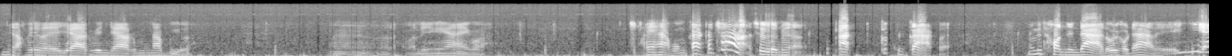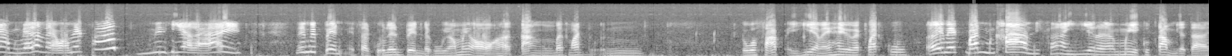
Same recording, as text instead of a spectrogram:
ไม่อยาก เล่นอะไรยากเล่นยากมันน่าเบื่ออ่าวันนี้ง่ายกว่าใครหาผมกากก็ช่าเชิญเลยอะกากก็กูกากแหละนไม่ทอนจนด่าโดนเขาด่าเลยไอ้เหี้ยมึงเล่นอะไรวะแม็กปั๊บนี่เหี้ยอะไรเล่นไม่เป็นไอ้สัตว์กูเล่นเป็นแต่กูยังไม่ออกอะตังแม็กมัดมันตัวซับไอ้เหี้ยไหมให้แม็กบัตกูเอ้ยแม็กบัตมึงข้ามดิข้าไอ้เหี้ยอะไรมีกูต่ำจะตาย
